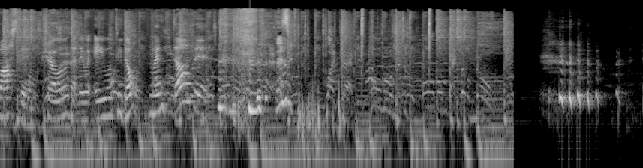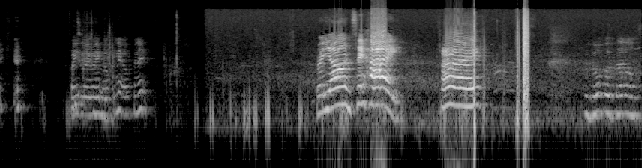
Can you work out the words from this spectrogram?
Boston. Show that they were able to don't win Dolphins. Rayan, say hi. Hi. Don't put that on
